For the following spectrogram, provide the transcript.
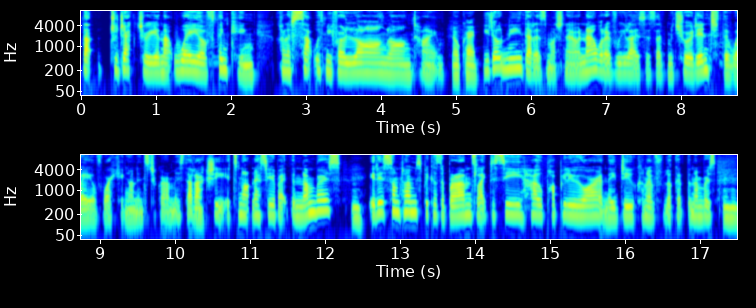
that trajectory and that way of thinking kind of sat with me for a long, long time. Okay. You don't need that as much now. And now what I've realized as I've matured into the way of working on Instagram is Mm. that actually it's not necessarily about the numbers. It is sometimes because the brands like to see how popular you are and they do kind of look at the numbers. Mm-hmm.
